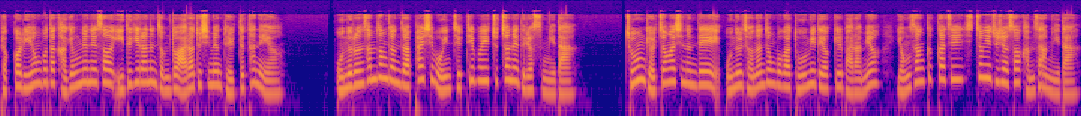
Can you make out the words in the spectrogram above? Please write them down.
벽걸이형보다 가격 면에서 이득이라는 점도 알아두시면 될 듯 하네요. 오늘은 삼성전자 85인치 TV 추천해 드렸습니다. 좋은 결정하시는데 오늘 전한 정보가 도움이 되었길 바라며 영상 끝까지 시청해 주셔서 감사합니다.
